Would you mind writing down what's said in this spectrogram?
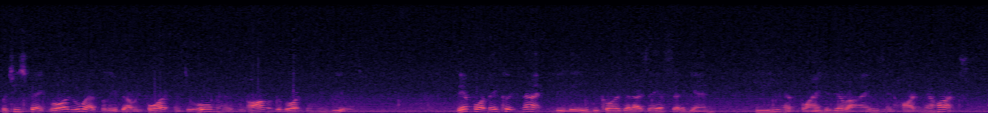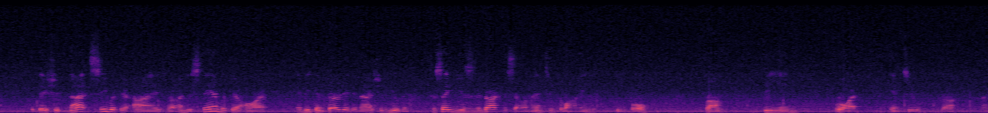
Which he spake, Lord, who hath believed our report, and to whom hath the arm of the Lord been revealed? Therefore they could not believe, because that Isaiah said again, he hath blinded their eyes and hardened their hearts, that they should not see with their eyes nor understand with their heart and be converted and I should heal them. So Satan uses the darkness element to blind people from being brought into the light.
